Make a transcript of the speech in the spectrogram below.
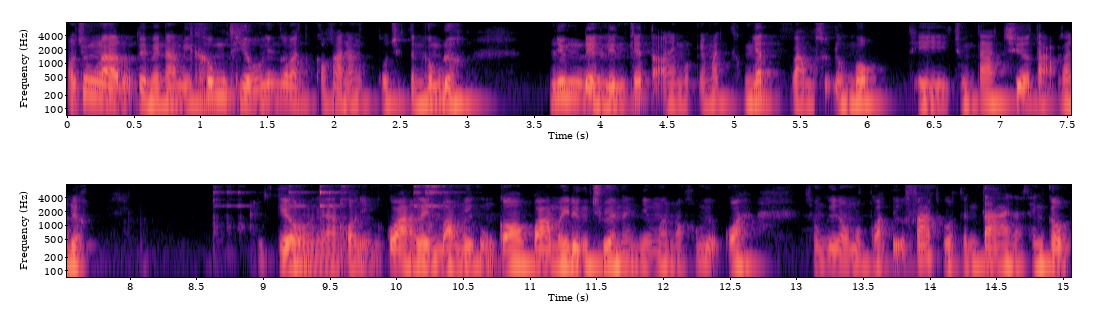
Nói chung là đội tuyển Việt Nam mình không thiếu những cái mặt có khả năng tổ chức tấn công được. Nhưng để liên kết tạo thành một cái mạch thống nhất và một sự đồng bộ thì chúng ta chưa tạo ra được. Kiểu là có những quả lên bóng thì cũng có qua mấy đường truyền đấy nhưng mà nó không hiệu quả. Trong khi đó một quả tự phát của Tấn Tài là thành công.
